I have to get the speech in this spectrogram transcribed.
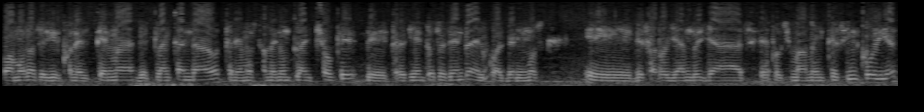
Vamos a seguir con el tema del plan candado. Tenemos también un plan choque de 360, en el cual venimos eh, desarrollando ya hace aproximadamente cinco días.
